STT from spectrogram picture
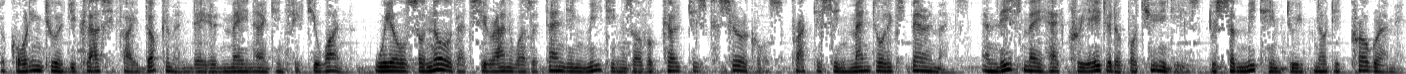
According to a declassified document dated May 1951, we also know that Sirhan was attending meetings of occultist circles, practicing mental experiments, and this may have created opportunities to submit him to hypnotic programming.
